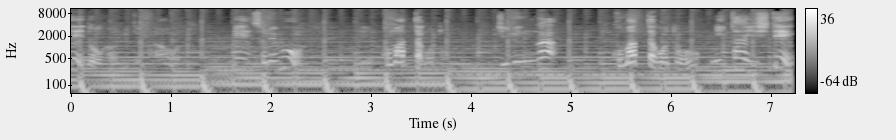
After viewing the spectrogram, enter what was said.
で動画を見てもらおうと。でそれも困ったこと。自分が困ったことに対して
